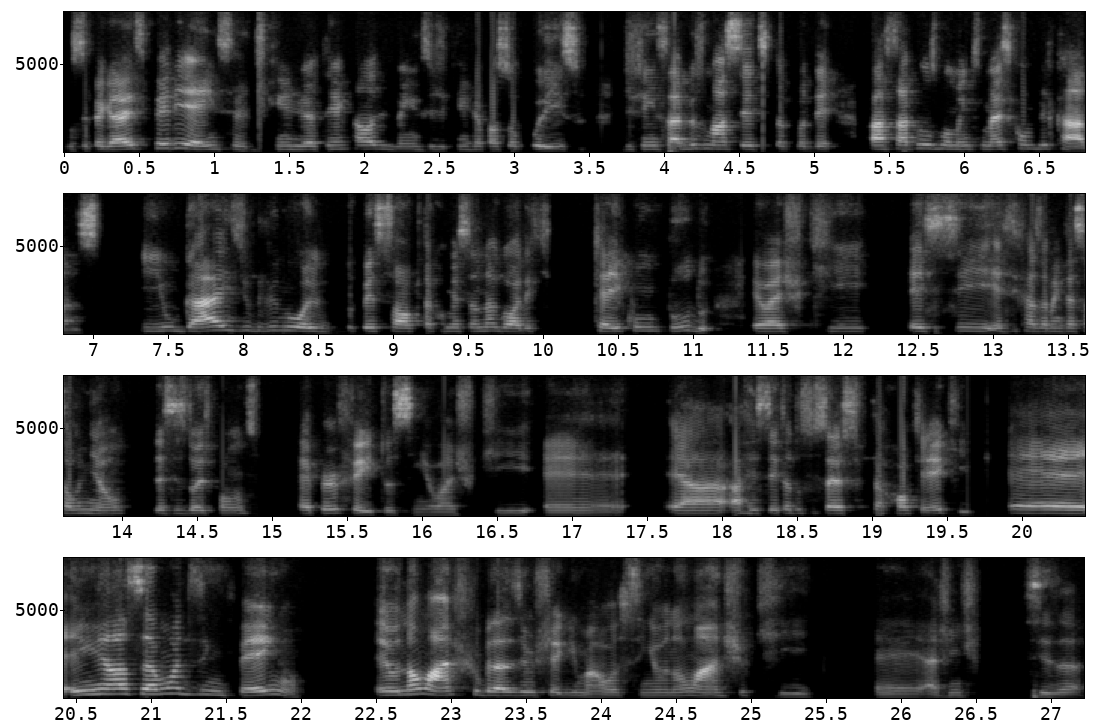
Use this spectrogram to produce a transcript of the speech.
você pegar a experiência de quem já tem aquela vivência, de quem já passou por isso, de quem sabe os macetes para poder passar pelos momentos mais complicados, e o gás e o brilho no olho do pessoal que está começando agora e que quer ir com tudo, eu acho que esse, esse casamento, essa união desses dois pontos é perfeito, assim. Eu acho que é, é a, a receita do sucesso para qualquer equipe. É, em relação ao desempenho, eu não acho que o Brasil chegue mal, assim, eu não acho que é, a gente precisa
